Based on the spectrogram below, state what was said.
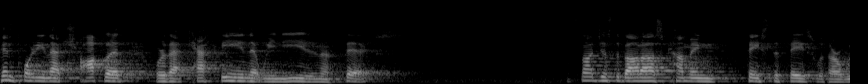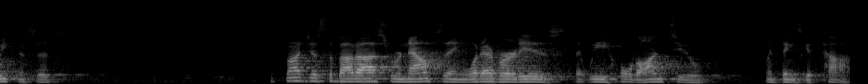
pinpointing that chocolate or that caffeine that we need in a fix. It's not just about us coming face to face with our weaknesses. It's not just about us renouncing whatever it is that we hold on to when things get tough.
